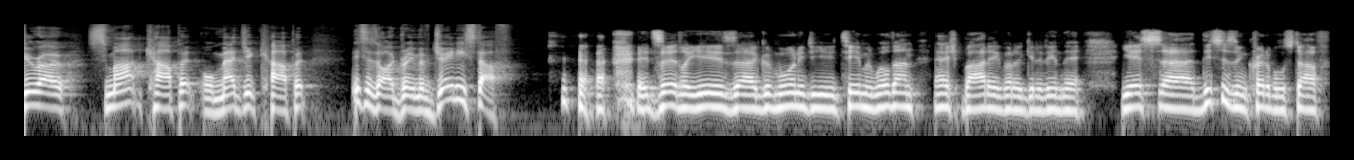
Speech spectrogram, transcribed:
Djuro Smart Carpet or Magic Carpet. This is I Dream of Jeannie stuff. it certainly is. Uh, good morning to you, Tim, and well done, Ash Barty. Got to get it in there. Yes, uh, this is incredible stuff.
